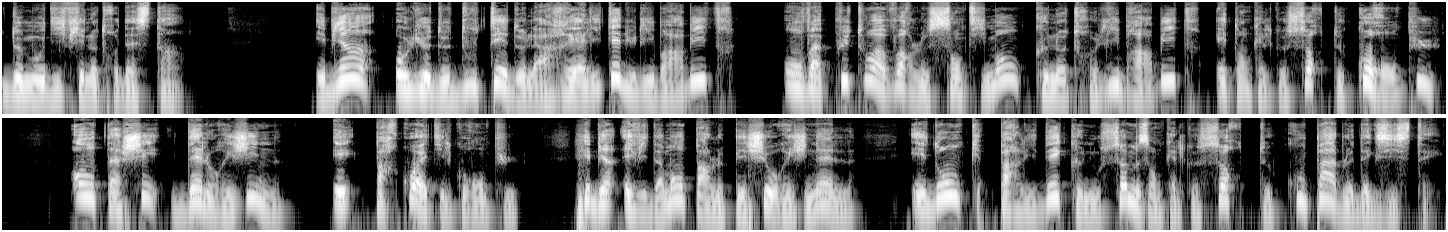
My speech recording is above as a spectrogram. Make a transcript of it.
de modifier notre destin? Eh bien, au lieu de douter de la réalité du libre arbitre, on va plutôt avoir le sentiment que notre libre arbitre est en quelque sorte corrompu, entaché dès l'origine. Et par quoi est-il corrompu? Eh bien évidemment par le péché originel, et donc par l'idée que nous sommes en quelque sorte coupables d'exister.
